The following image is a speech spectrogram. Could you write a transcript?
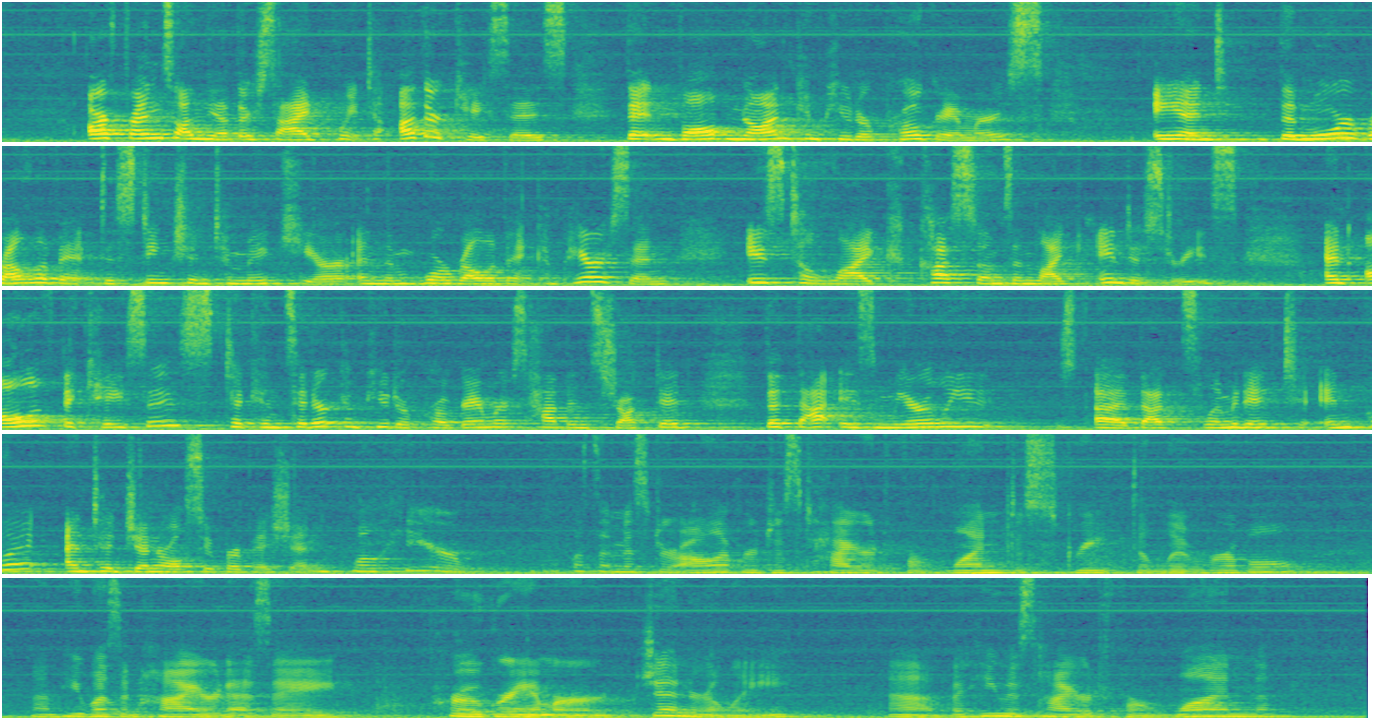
Our friends on the other side point to other cases that involve non computer programmers And the more relevant distinction to make here and the more relevant comparison is to like customs and like industries. And all of the cases to consider computer programmers have instructed that that is merely, uh, that's limited to input and to general supervision. Well, here, wasn't Mr. Oliver just hired for one discrete deliverable? Um, he wasn't hired as a programmer generally, uh, but he was hired for one,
